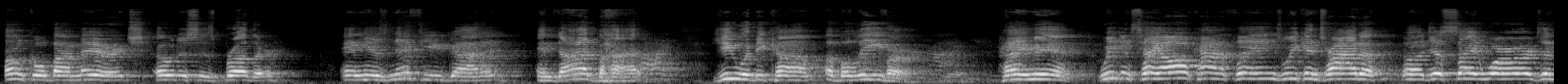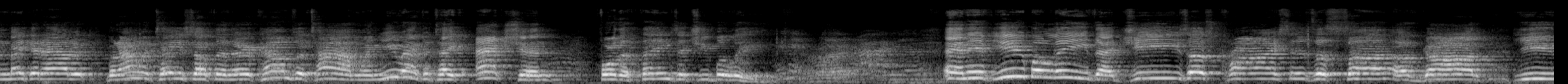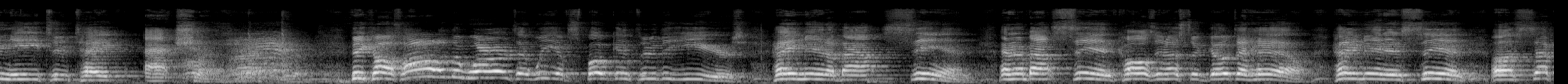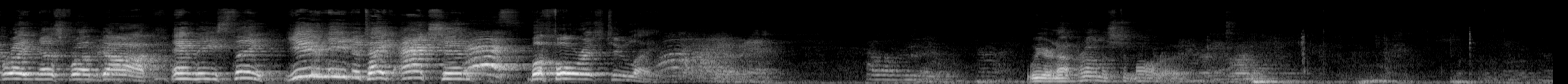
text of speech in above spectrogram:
uncle by marriage, Otis's brother, and his nephew got it and died by it, you would become a believer. Amen. We can say all kind of things. We can try to uh, just say words and make it out. Of, but I'm going to tell you something. There comes a time when you have to take action for the things that you believe. And if you believe that Jesus Christ is the Son of God, you need to take action. Because all of the words that we have spoken through the years, amen, about sin, and about sin causing us to go to hell. Amen. And sin uh, separating us from God. And these things. You need to take action yes. before it's too late. We are not promised tomorrow.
